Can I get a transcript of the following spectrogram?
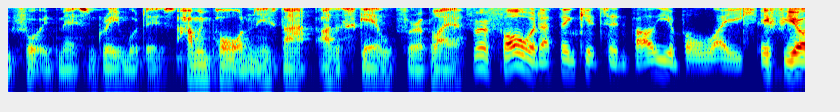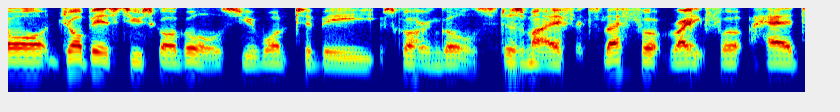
two-footed Mason Greenwood is. How important is that as a skill for a player? For a forward, I think it's invaluable. Like, if your job is to score goals, you want to be scoring goals. Doesn't matter if it's left foot, right foot, head.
